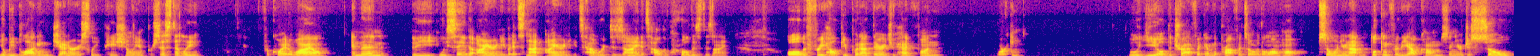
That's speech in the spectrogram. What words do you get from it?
You'll be blogging generously, patiently, and persistently for quite a while. And then the we say the irony, but it's not irony. It's how we're designed. It's how the world is designed. All the free help you put out there that you had fun working will yield the traffic and the profits over the long haul. So when you're not looking for the outcomes and you're just so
